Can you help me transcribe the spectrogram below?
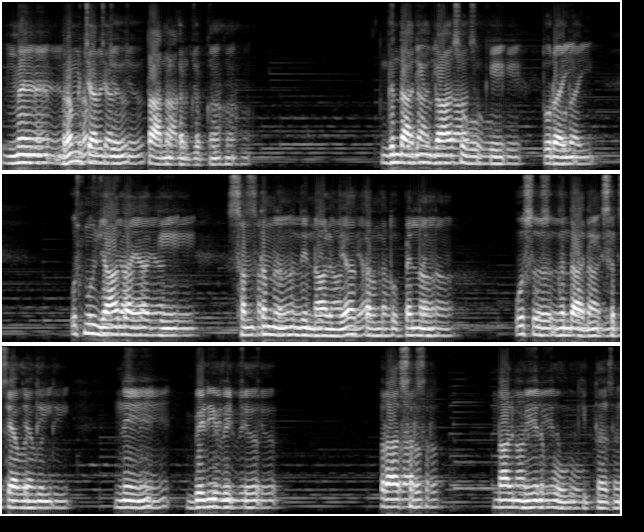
ਮੈਂ ਬ੍ਰਹਮਚਰਜ ਧਾਰਨ ਕਰ ਚੁੱਕਾ ਹਾਂ। ਗੰਧਾਰੀ ਉਦਾਸ ਹੋ ਕੇ ਤੁਰ ਆਈ ਉਸ ਨੂੰ ਯਾਦ ਆਇਆ ਕਿ ਸੰਤਨ ਦੇ ਨਾਲ ਵਿਆਹ ਕਰਨ ਤੋਂ ਪਹਿਲਾਂ ਉਸ ਗੰਧਾਰੀ ਸਤਿਆਵਤੀ ਨੇ ਬੇੜੀ ਵਿੱਚ ਪਰਾਸਰ ਨਾਲ ਮੇਲ ਭੋਗ ਕੀਤਾ ਸੀ।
